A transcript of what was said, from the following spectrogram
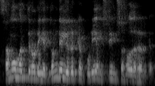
சமூகத்தினுடைய தொண்டில் இருக்கக்கூடிய முஸ்லிம் சகோதரர்கள்.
